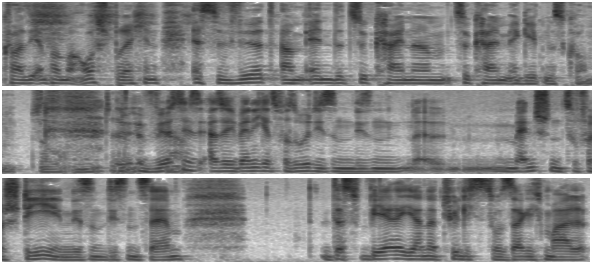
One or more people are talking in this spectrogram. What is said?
quasi einfach mal aussprechen, es wird am Ende zu keinem, zu keinem Ergebnis kommen. So, und, äh, ja. jetzt, also wenn ich jetzt versuche, diesen, diesen äh, Menschen zu verstehen, diesen, diesen Sam, das wäre ja natürlich so, sage ich mal,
